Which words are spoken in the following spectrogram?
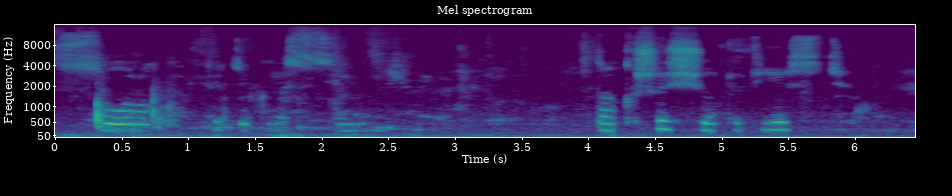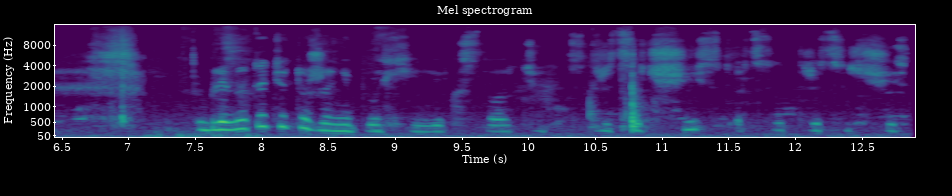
40. Эти красивые. Так, что еще тут есть? Блин, вот эти тоже неплохие, кстати. С 36, а с 36.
